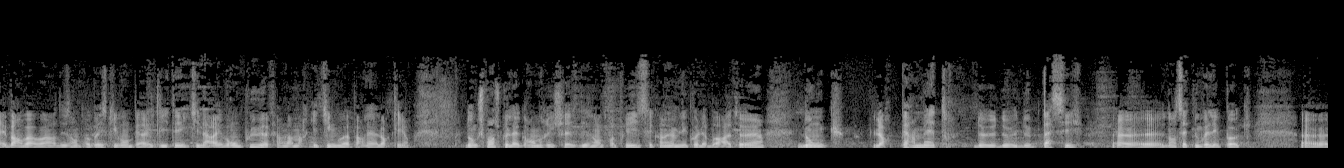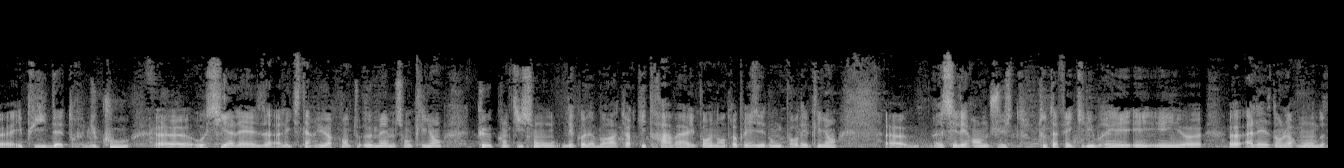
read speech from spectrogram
eh ben on va avoir des entreprises qui vont péricliter et qui n'arriveront plus à faire leur marketing ou à parler à leurs clients. Donc je pense que la grande richesse des entreprises, c'est quand même les collaborateurs. Donc leur permettre de, de, passer euh, dans cette nouvelle époque. Euh, et puis d'être du coup euh, aussi à l'aise à l'extérieur quand eux-mêmes sont clients que quand ils sont des collaborateurs qui travaillent pour une entreprise et donc pour des clients, c'est les rendre juste tout à fait équilibrés et, à l'aise dans leur monde.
